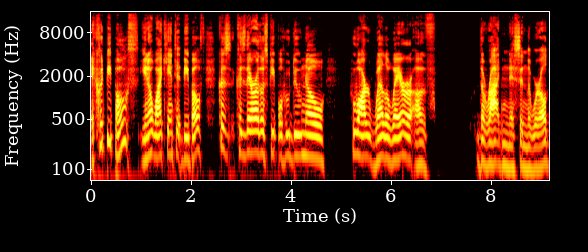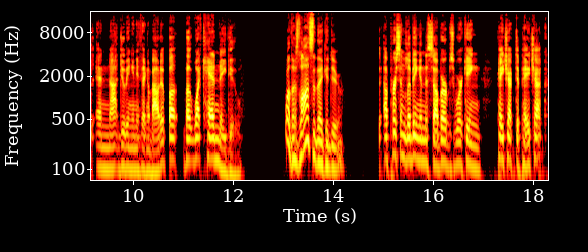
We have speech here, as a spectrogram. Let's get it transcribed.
It could be both. You know, why can't it be both? Because there are those people who do know, who are well aware of the rottenness in the world and not doing anything about it. But but what can they do? Well, there's lots that they could do. A person living in the suburbs working paycheck to paycheck.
